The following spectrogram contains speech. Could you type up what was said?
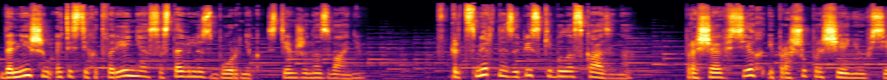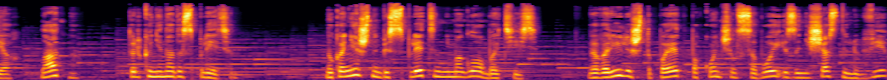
В дальнейшем эти стихотворения составили сборник с тем же названием. В предсмертной записке было сказано «Прощаю всех и прошу прощения у всех, ладно? Только не надо сплетен». Но, конечно, без сплетен не могло обойтись. Говорили, что поэт покончил с собой из-за несчастной любви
